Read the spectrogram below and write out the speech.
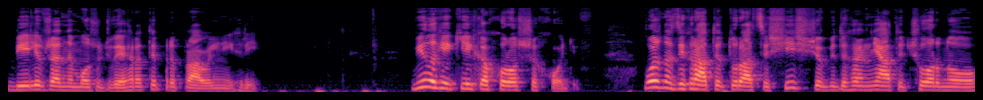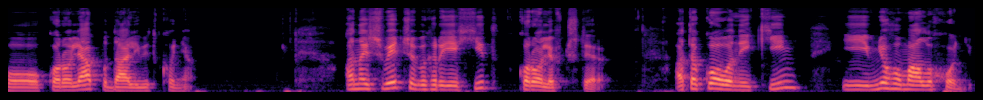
білі вже не можуть виграти при правильній грі. Білих є кілька хороших ходів. Можна зіграти тура c6, щоб відганяти чорного короля подалі від коня. А найшвидше виграє хід король F4. Атакований кінь і в нього мало ходів.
